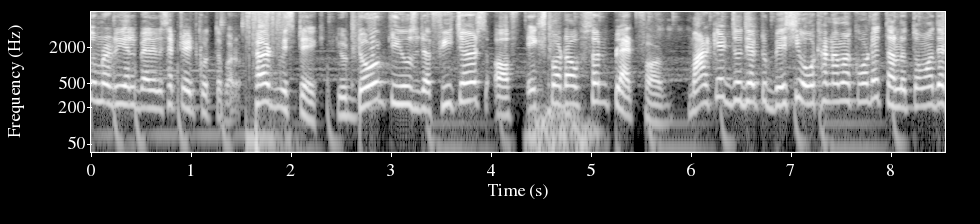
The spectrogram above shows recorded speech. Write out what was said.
তোমরা রিয়েল ব্যালেন্সে ট্রেড করতে পারো। Third mistake you don't use the features of Expert Option platform market যদি একটু বেশি ওঠানামা করে, তাহলে তোমাদের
